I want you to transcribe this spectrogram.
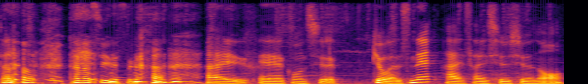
楽楽しいですが。はい、えー、今週今日はですねはい最終週の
